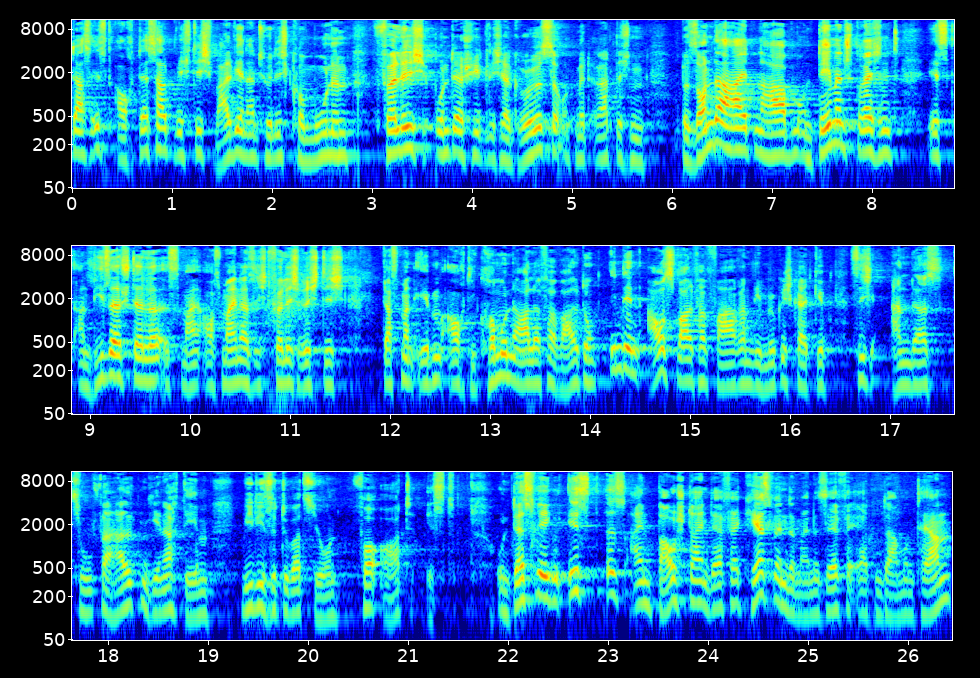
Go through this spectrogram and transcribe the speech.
Das ist auch deshalb wichtig, weil wir natürlich Kommunen völlig unterschiedlicher Größe und mit örtlichen Besonderheiten haben. Und dementsprechend ist an dieser Stelle aus meiner Sicht völlig richtig, dass man eben auch die kommunale Verwaltung in den Auswahlverfahren die Möglichkeit gibt, sich anders zu verhalten, je nachdem, wie die Situation vor Ort ist. Deswegen ist es ein Baustein der Verkehrswende, meine sehr verehrten Damen und Herren,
